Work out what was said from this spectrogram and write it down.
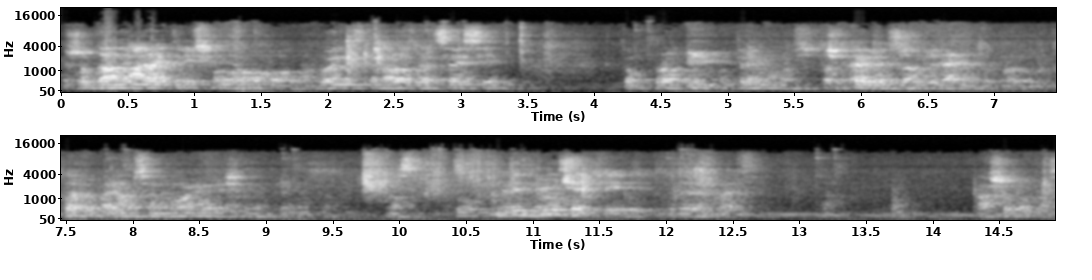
те, щоб даний проект рішення О, винести на розгляд сесії, хто проти утримався? то Чотири за. тут продукту. Хто утримався, немає. Рішення прийнято. Наступне. відключать і буде. А що у нас?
